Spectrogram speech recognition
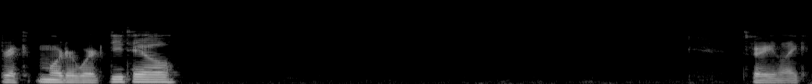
brick mortar work detail. It's very like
